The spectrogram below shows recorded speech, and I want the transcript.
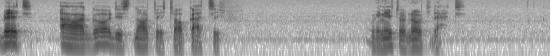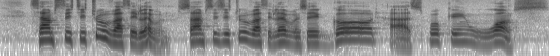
But our God is not a talkative. We need to note that. Psalm 62, verse 11. Psalm 62, verse 11 says, God has spoken once,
